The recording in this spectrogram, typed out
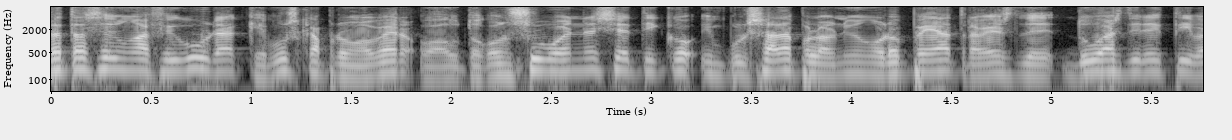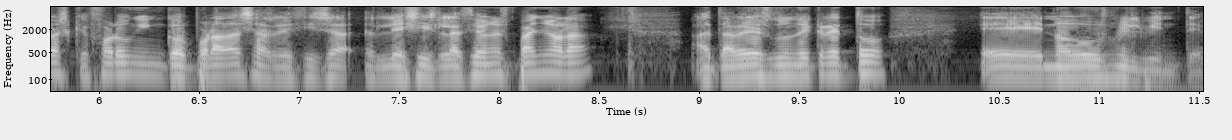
Trátase dunha figura que busca promover o autoconsumo enerxético impulsada pola Unión Europea a través de dúas directivas que foron incorporadas á legislación española a través dun decreto eh, no 2020.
